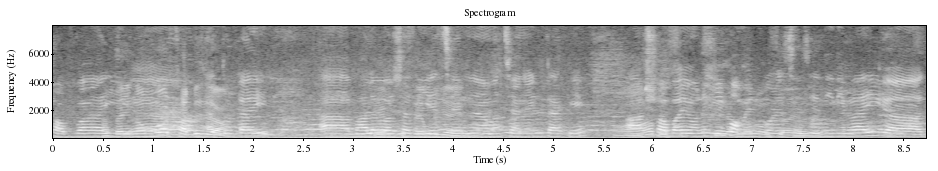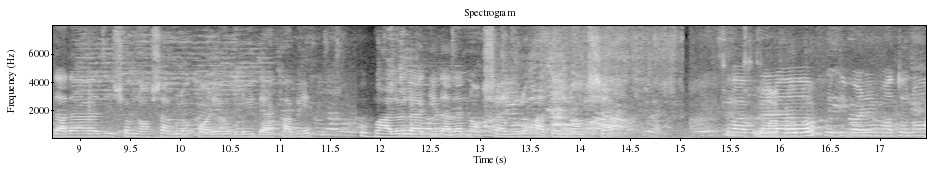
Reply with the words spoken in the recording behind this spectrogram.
সবাই নম্বর, এতটাই ভালোবাসা দিয়েছেন আমার চ্যানেলটাকে আর সবাই অনেকেই কমেন্ট করেছে যে দিদিভাই দাদা যেসব নকশাগুলো করে ওগুলোই দেখাবে। খুব ভালো লাগে দাদার নকশাগুলো হাতের নকশা। তো আপনারা প্রতিবারের মতনও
